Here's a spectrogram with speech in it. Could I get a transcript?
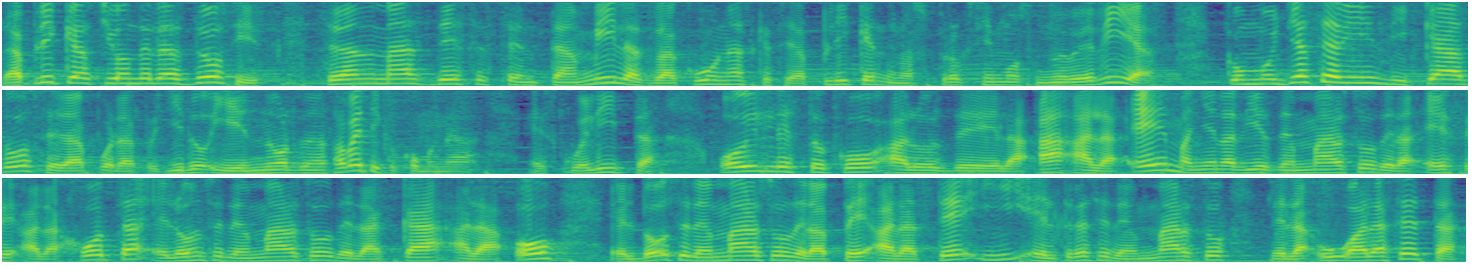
la aplicación de las dosis. Serán más de 60.000 las vacunas que se apliquen en los próximos 9 días. Como ya se había indicado, será por apellido y en orden alfabético, como una escuelita. Hoy les tocó a los de la A a la E, mañana 10 de marzo de la F a la J, el 11 de marzo de la K a la O, el 12 de marzo de la P a la T y el 13 de marzo de la U a la Z,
